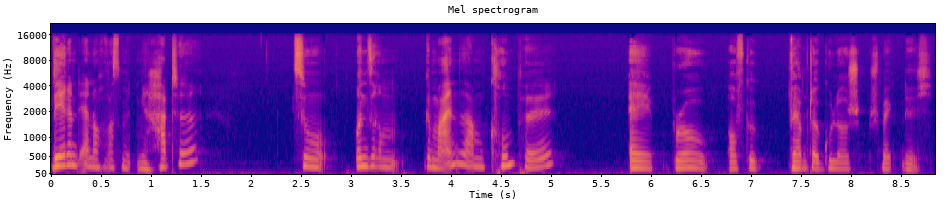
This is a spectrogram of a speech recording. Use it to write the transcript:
Während er noch was mit mir hatte, zu unserem gemeinsamen Kumpel, ey, Bro, aufgewärmter Gulasch schmeckt nicht.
